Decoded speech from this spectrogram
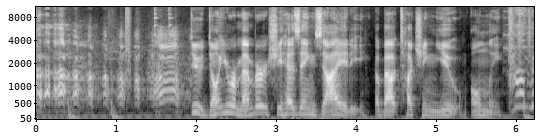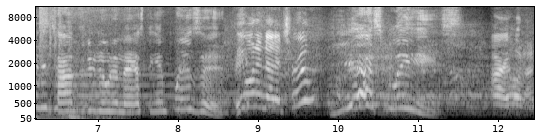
Dude, don't you remember? She has anxiety about touching you only. How many times did you do the nasty in prison? You want to know the truth? Yes, please. All right, hold on.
